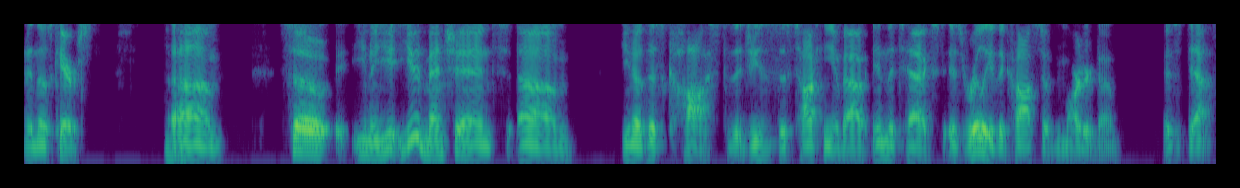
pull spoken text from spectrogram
in those cares. Mm-hmm. um so you know you you had mentioned um you know this cost that jesus is talking about in the text is really the cost of martyrdom it's death.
